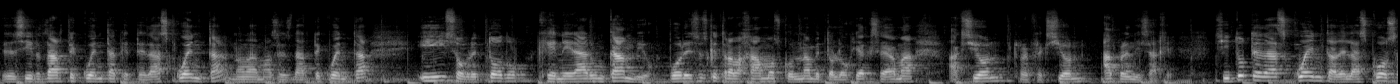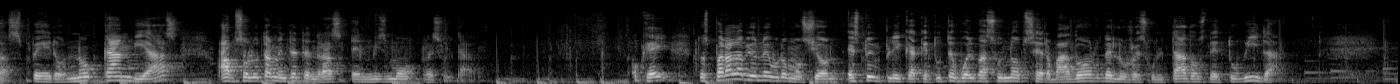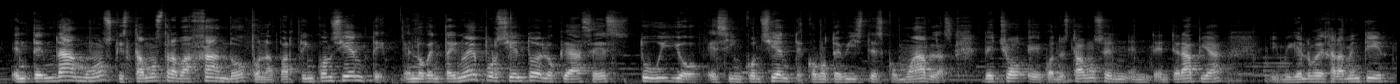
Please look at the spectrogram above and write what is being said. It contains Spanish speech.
es decir, darte cuenta que te das cuenta, no nada más es darte cuenta y sobre todo generar un cambio. Por eso es que trabajamos con una metodología que se llama acción, reflexión, aprendizaje. Si tú te das cuenta de las cosas pero no cambias, absolutamente tendrás el mismo resultado. ¿Ok? Entonces, para la bioneuromoción, esto implica que tú te vuelvas un observador de los resultados de tu vida. Entendamos que estamos trabajando con la parte inconsciente. El 99% de lo que haces tú y yo es inconsciente, cómo te vistes, cómo hablas. De hecho, eh, cuando estábamos en, en, terapia, y Miguel no me dejará mentir,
